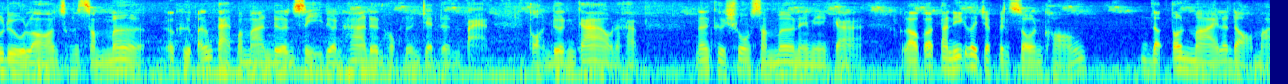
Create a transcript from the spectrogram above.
ฤดูร้อนคือ Summer ก็คือตั้งแต่ประมาณเดือน 4 เดือน 5 เดือน 6 เดือน 7 เดือน 8 ก่อนเดือน 9 นะครับ นั่นคือช่วง Summer ในอเมริกา เราก็ตอนนี้ก็จะเป็นโซนของ ต้นไม้และดอกไม้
